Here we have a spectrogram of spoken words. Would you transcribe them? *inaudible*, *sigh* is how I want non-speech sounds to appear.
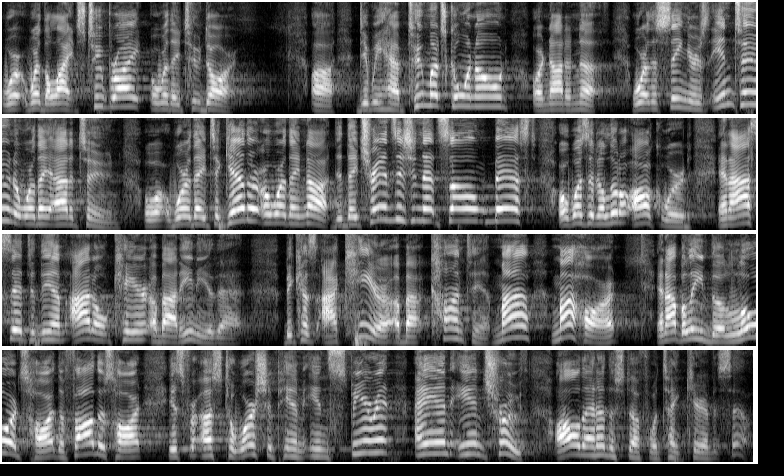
Were, were the lights too bright or were they too dark? Uh, did we have too much going on or not enough? Were the singers in tune or were they out of tune? Or were they together or were they not? Did they transition that song best or was it a little awkward? And I said to them, I don't care about any of that because I care about content. My, my heart, and I believe the Lord's heart, the Father's heart, is for us to worship Him in spirit and in truth. All that other stuff will take care of itself.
